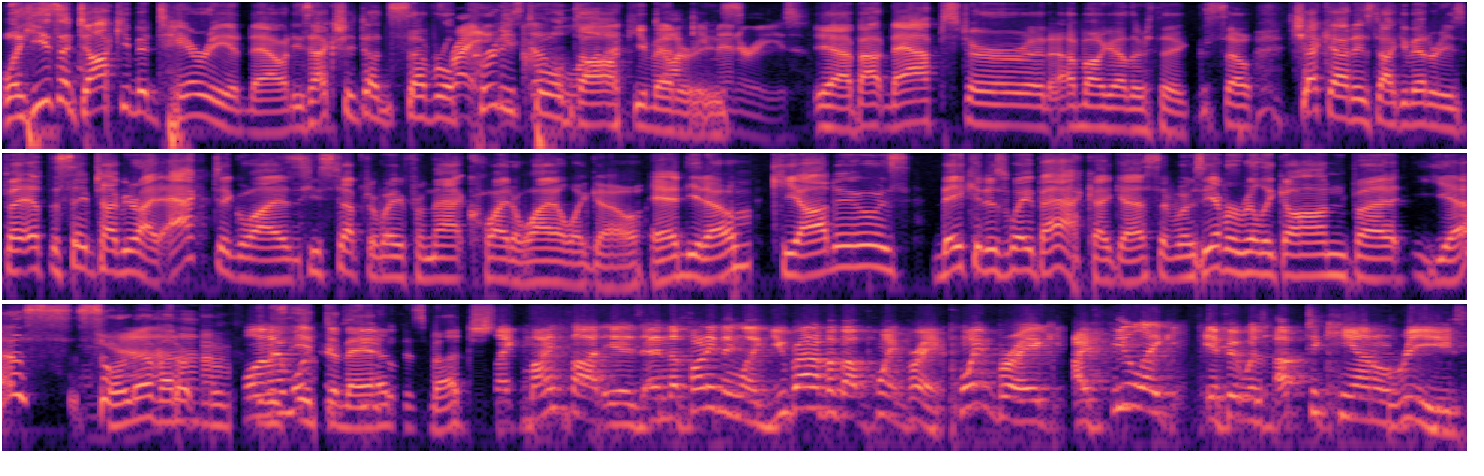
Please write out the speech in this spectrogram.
Well, he's a documentarian now, and he's actually done several right, pretty he's done a cool lot of documentaries. documentaries. Yeah, about Napster and among other things. So check out his documentaries. But at the same time, you're right. Acting wise, he stepped away from that quite a while ago. And, you know, Keanu is making his way back, I guess. And was he ever really gone? But yes, sort of. I don't know Well, he and I was in demand too, as much. Like my thought is, and the funny thing, like you brought up about Point Break. Point Break, I feel like if it was up to Keanu Reeves,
